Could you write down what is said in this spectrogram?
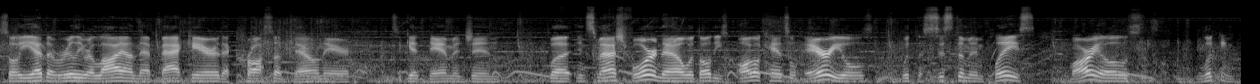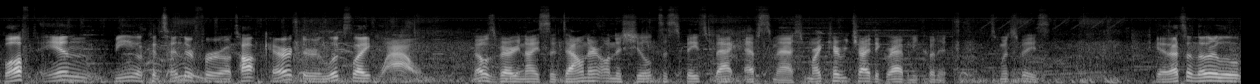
So he had to really rely on that back air, that cross up down air to get damage in. But in Smash 4 now, with all these auto cancel aerials, with the system in place, Mario's looking buffed and being a contender for a top character. It looks like Wow. That was very nice. A down there on the shield to space back F smash. Mike Kirby tried to grab and he couldn't. Too much space. Yeah, that's another little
